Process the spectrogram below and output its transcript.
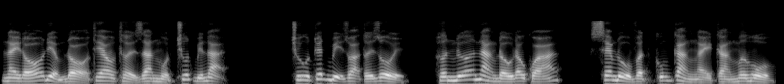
này đó điểm đỏ theo thời gian một chút biến đại. Chu Tuyết bị dọa tới rồi, hơn nữa nàng đầu đau quá, xem đồ vật cũng càng ngày càng mơ hồ,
